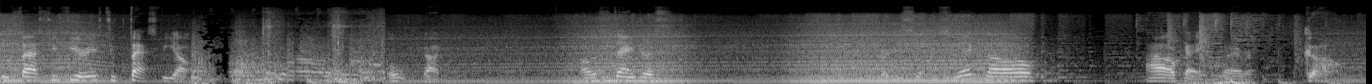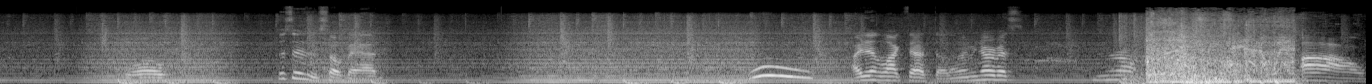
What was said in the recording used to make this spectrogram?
Too fast, too furious, too fast for y'all. Oh, God. Oh, this is dangerous. Pretty slick, slick though. Ah, okay, whatever. Go. Whoa. This isn't so bad. Woo! I didn't like that though. That made me nervous. No. Ow,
